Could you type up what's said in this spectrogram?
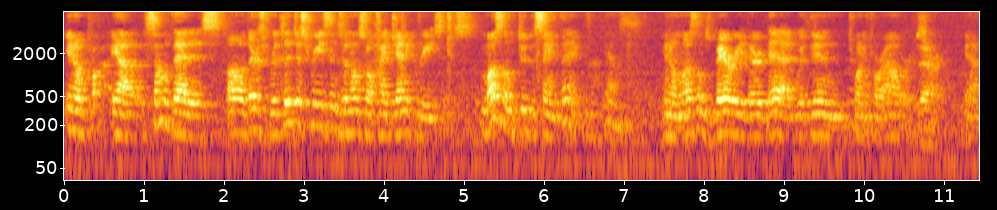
You know, yeah, some of that is, oh, there's religious reasons and also hygienic reasons. Muslims do the same thing. Yes. You know, Muslims bury their dead within 24 hours. There. Yeah.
